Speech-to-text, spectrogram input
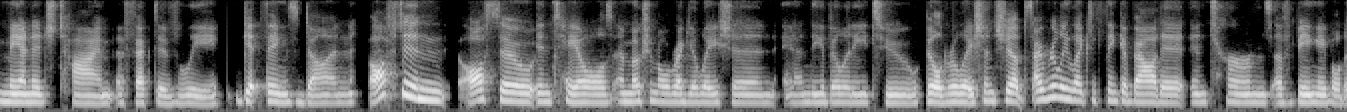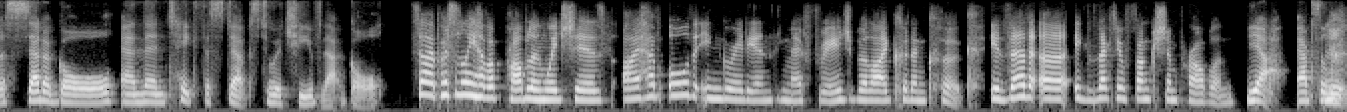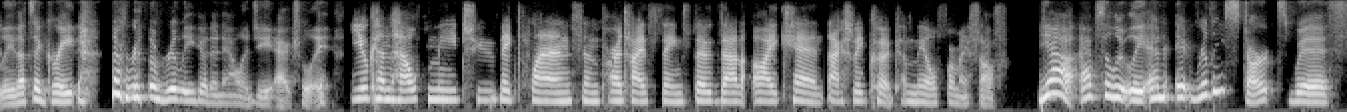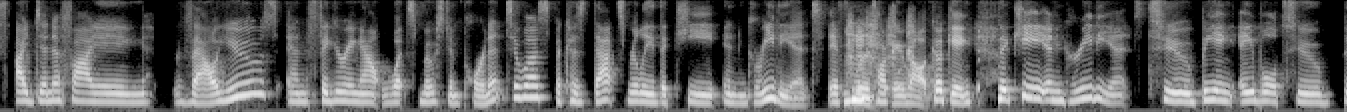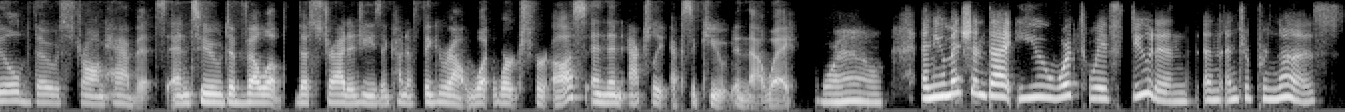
manage time effectively, get things done. Often also entails emotional regulation and the ability to build relationships. I really like to think about it in terms of being able to set a goal and then take the steps to achieve that goal. So I personally have a problem, which is I have all the ingredients in my fridge, but I couldn't cook. Is that a executive function problem? Yeah, absolutely. That's a great, really, really good analogy, actually. You can help me to make plans and prioritize things so that I can actually cook a meal for myself. Yeah, absolutely. And it really starts with identifying values and figuring out what's most important to us because that's really the key ingredient if we're mm-hmm. talking about cooking the key ingredient to being able to build those strong habits and to develop the strategies and kind of figure out what works for us and then actually execute in that way. Wow. And you mentioned that you worked with students and entrepreneurs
